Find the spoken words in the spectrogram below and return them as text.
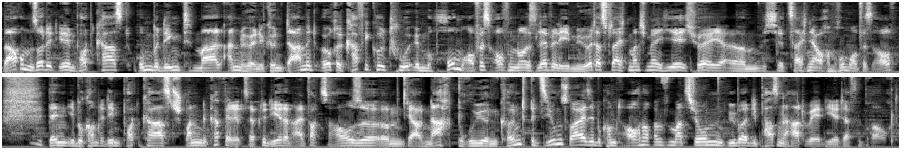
Warum solltet ihr den Podcast unbedingt mal anhören? Ihr könnt damit eure Kaffeekultur im Homeoffice auf ein neues Level heben. Ihr hört das vielleicht manchmal hier. Ich höre ja, ähm, ich zeichne ja auch im Homeoffice auf, denn ihr bekommt in dem Podcast spannende Kaffeerezepte, die ihr dann einfach zu Hause ähm, ja, nachbrühen könnt, beziehungsweise ihr bekommt auch noch Informationen über die passende Hardware, die ihr dafür braucht.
